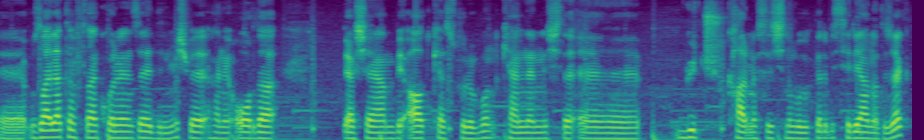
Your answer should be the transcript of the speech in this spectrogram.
e, uzaylılar tarafından kolonize edilmiş ve hani orada yaşayan bir outcast grubun kendilerini işte e, güç karması içinde buldukları bir seri anlatacak.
